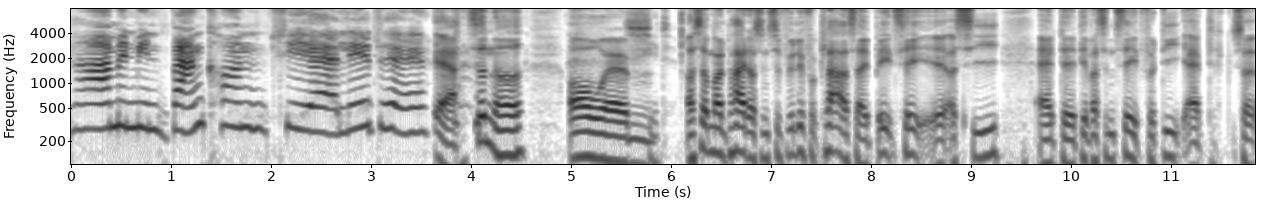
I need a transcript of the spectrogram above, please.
Nej, men min bankkonti er lidt... Øh... Ja, sådan noget. Og, øhm, og så måtte Pejdersen selvfølgelig forklare sig i BT øh, og sige, at øh, det var sådan set fordi, at så,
